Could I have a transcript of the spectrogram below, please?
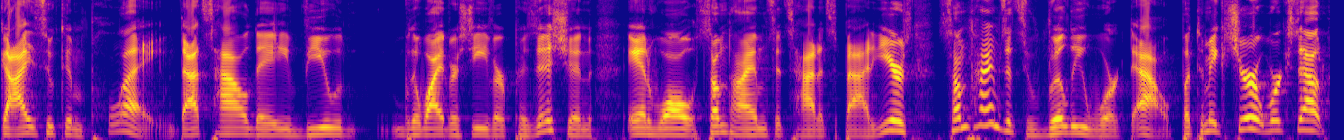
guys who can play. That's how they view the wide receiver position. And while sometimes it's had its bad years, sometimes it's really worked out. But to make sure it works out,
